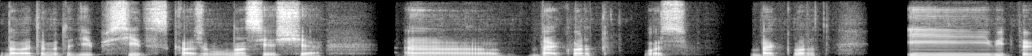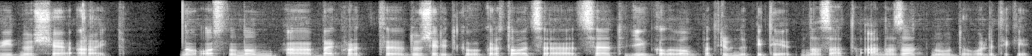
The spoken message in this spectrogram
Давайте ми тоді всі скажемо. У нас є ще е, backward. Ось backward. І відповідно ще right. Ну, в основному backward е, дуже рідко використовується. Це тоді, коли вам потрібно піти назад. А назад, ну, доволі таки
